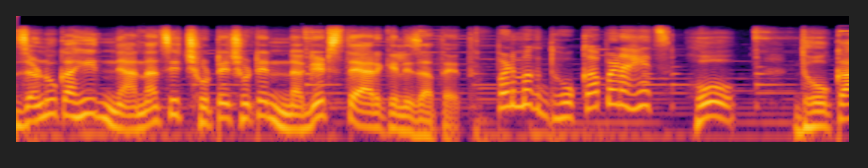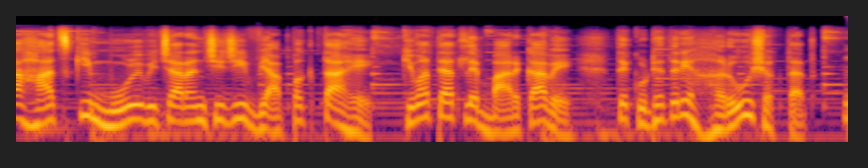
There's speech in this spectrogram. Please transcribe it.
जणू काही ज्ञानाचे छोटे छोटे नगेट्स तयार केले जात आहेत पण मग धोका पण आहेच. हो धोका हाच की मूळ विचारांची जी व्यापकता आहे किंवा त्यातले बारकावे ते कुठेतरी हरवू शकतात.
